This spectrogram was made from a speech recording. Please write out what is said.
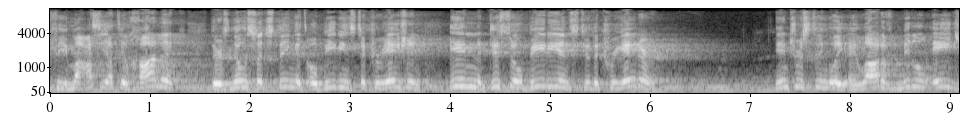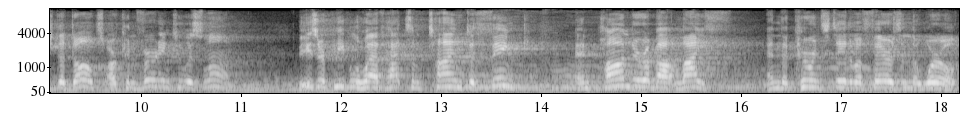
في معصية الخالق. There's no such thing as obedience to creation in disobedience to the creator. Interestingly, a lot of middle-aged adults are converting to Islam. These are people who have had some time to think and ponder about life and the current state of affairs in the world.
